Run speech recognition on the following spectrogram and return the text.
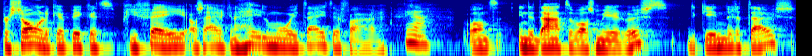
persoonlijk heb ik het privé als eigenlijk een hele mooie tijd ervaren. Ja. Want inderdaad, er was meer rust. De kinderen thuis.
